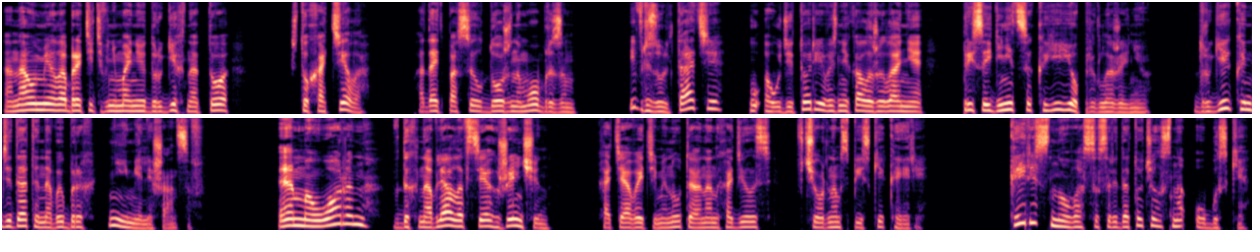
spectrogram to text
Она умела обратить внимание других на то, что хотела, подать посыл должным образом, и в результате у аудитории возникало желание присоединиться к ее предложению. Другие кандидаты на выборах не имели шансов. Эмма Уоррен вдохновляла всех женщин, хотя в эти минуты она находилась в черном списке Кэрри. Кэрри снова сосредоточилась на обыске.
